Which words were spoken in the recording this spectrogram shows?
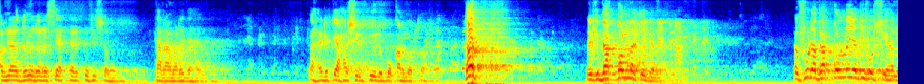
আপনারা দুজনের সে একটা একটু পিছনে তারা আমারে দেখেন। এটা কি হাসির কি হলো বোকার মতো! এটা ব্যাক কল নাকি পুরা ব্যাক করল ইয়াদি পড়ছি হেন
